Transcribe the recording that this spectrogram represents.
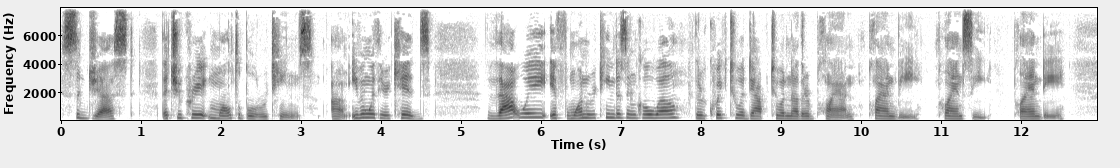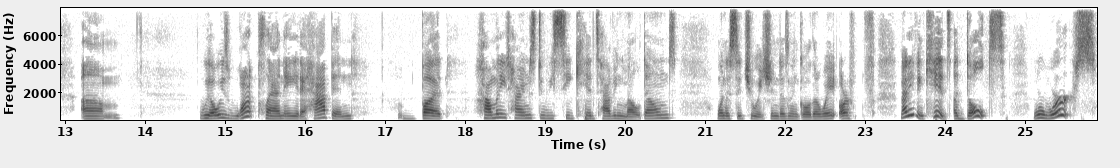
suggest that you create multiple routines, um, even with your kids. That way, if one routine doesn't go well, they're quick to adapt to another plan plan B, plan C, plan D. Um, we always want plan A to happen, but how many times do we see kids having meltdowns when a situation doesn't go their way, or not even kids, adults. We're worse.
